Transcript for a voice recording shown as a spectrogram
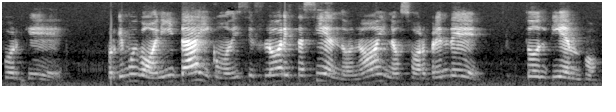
porque, porque es muy bonita y como dice Flor, está haciendo, ¿no? Y nos sorprende todo el tiempo.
